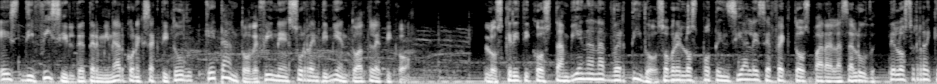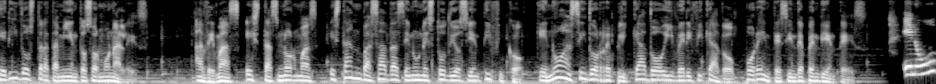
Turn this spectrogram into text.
es difícil determinar con exactitud qué tanto define su rendimiento atlético. Los críticos también han advertido sobre los potenciales efectos para la salud de los requeridos tratamientos hormonales, Además, estas normas están basadas en un estudio científico que no ha sido replicado y verificado por entes independientes. Uh,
